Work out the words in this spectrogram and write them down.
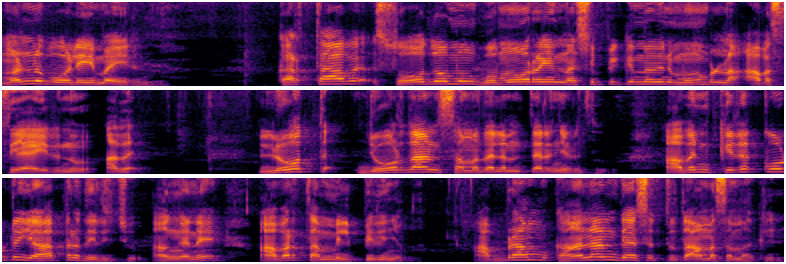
മണ്ണ് പോലെയുമായിരുന്നു. കർത്താവ് സോതോമും ഗൊമോറയും നശിപ്പിക്കുന്നതിന് മുമ്പുള്ള അവസ്ഥയായിരുന്നു അത്. ലോത്ത് ജോർദാൻ സമതലം തെരഞ്ഞെടുത്തു. അവൻ കിഴക്കോട്ട് യാത്ര തിരിച്ചു. അങ്ങനെ അവർ തമ്മിൽ പിരിഞ്ഞു. അബ്രാം കാനാൻ ദേശത്ത് താമസമാക്കി.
